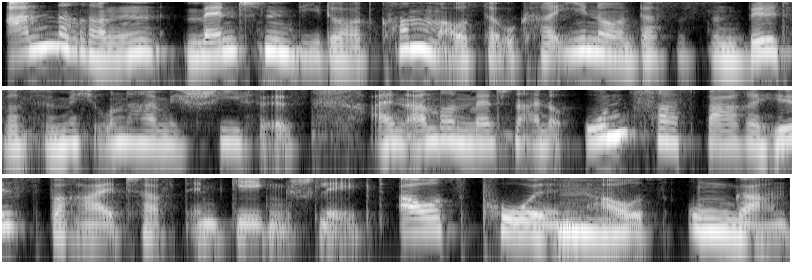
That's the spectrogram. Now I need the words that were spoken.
anderen Menschen, die dort kommen aus der Ukraine, und das ist ein Bild, was für mich unheimlich schief ist, allen anderen Menschen eine unfassbare Hilfsbereitschaft entgegenschlägt. Aus Polen, mhm. aus Ungarn,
